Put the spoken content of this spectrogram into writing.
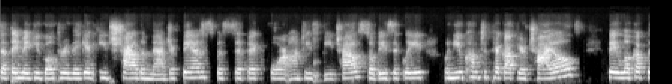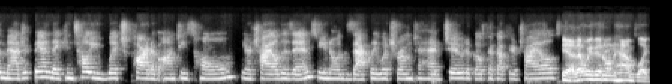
that they make you go through they give each child a magic band specific for auntie's beach house. So basically when you come to pick up your child they look up the magic band they can tell you which part of auntie's home your child is in so you know exactly which room to head to to go pick up your child. Yeah, that way they don't have like,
